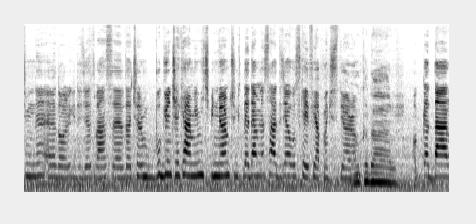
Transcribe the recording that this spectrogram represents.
Şimdi eve doğru gideceğiz. Ben size evde açarım. Bugün çeker miyim hiç bilmiyorum. Çünkü dedemle sadece havuz keyfi yapmak istiyorum. O kadar. O kadar.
